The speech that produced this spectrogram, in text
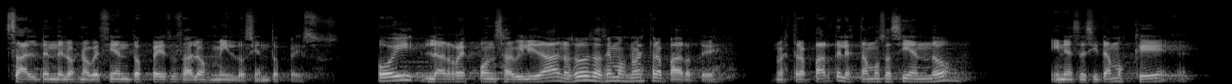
salten de los 900 pesos a los 1.200 pesos. Hoy la responsabilidad, nosotros hacemos nuestra parte, nuestra parte la estamos haciendo y necesitamos que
